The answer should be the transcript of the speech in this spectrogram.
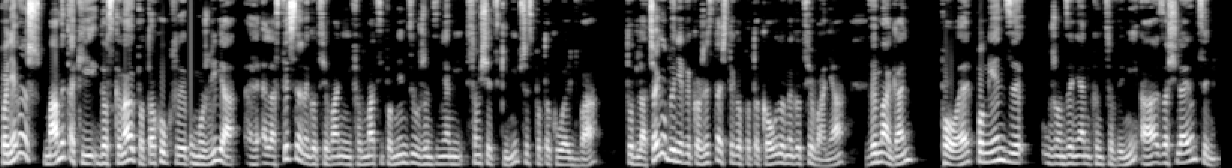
Ponieważ mamy taki doskonały protokół, który umożliwia e, elastyczne negocjowanie informacji pomiędzy urządzeniami sąsiedzkimi przez protokół L2, to dlaczego by nie wykorzystać tego protokołu do negocjowania wymagań POE pomiędzy urządzeniami końcowymi a zasilającymi?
